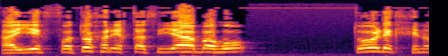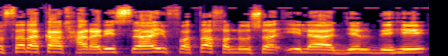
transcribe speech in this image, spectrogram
هاي فتحرق ثيابه. تولك حنو سركاك حراريساي فتخلص إلى جلده.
